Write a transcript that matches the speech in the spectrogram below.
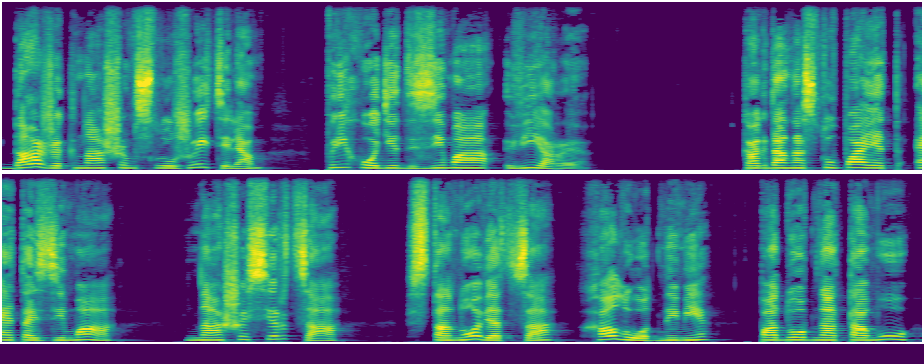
Даже к нашим служителям приходит зима веры. Когда наступает эта зима, наши сердца становятся холодными, подобно тому,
